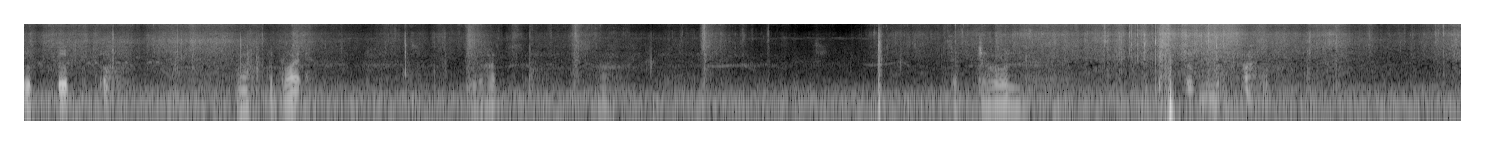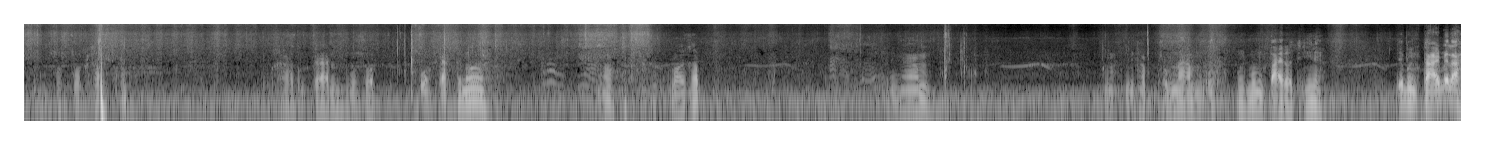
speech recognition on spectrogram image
อึบอึบอะเรียบร้อยดูนะครับอะเสร็จโจนอึบสดๆครับลูกค้าต้องการหมูสดโอ้กัดซะเนาะเอาเรียบร้อยครับ งามอะนี่ครับสมน้ำโอ้ยมุมตายแล้วทีนี้เนี่ยเดี๋ยวมึงตายไหมล่ะ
